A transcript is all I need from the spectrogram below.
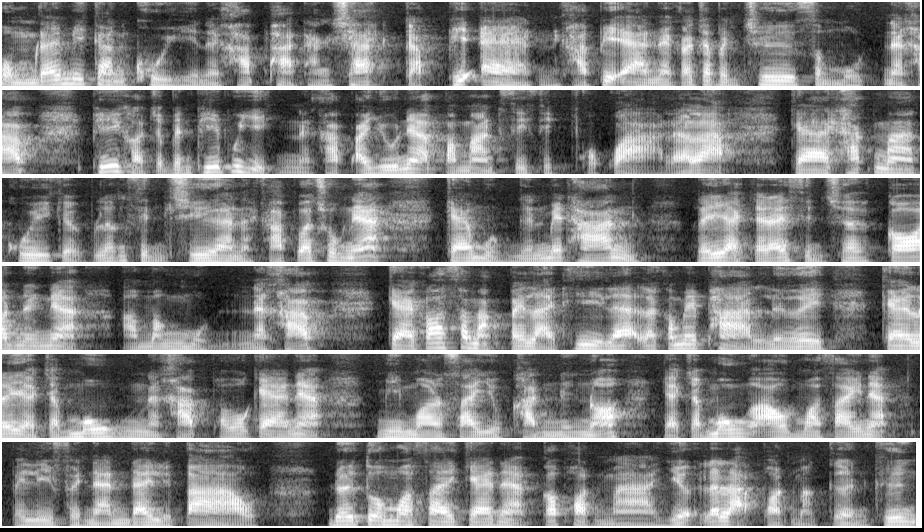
ผมได้มีการคุยนะครับผ่านทางแชทกับพี่แอนครับพี่แอนเนี่ยก็จะเป็นชื่อสมมุตินะครับพี่เขาจะเป็นพี่ผู้หญิงนะครับอายุเนี่ยประมาณ 40กว่าแล้วล่ะแกทักมาคุยเกี่ยวกับเรื่องสินเชื่อนะครับว่าช่วงเนี้ยแกหมุนเงินไม่ทันและอยากจะได้สินเชื่อก้อนนึงเนี่ยเอามาหมุนนะครับแกก็สมัครไปหลายที่แล้วแล้วก็ไม่ผ่านเลย แกเลยอยากจะมุ่งนะครับเพราะว่าแกเนี่ยมีมอเตอร์ไซค์อยู่คันหนึงเนาะอยากจะมุ่งเอามอเตอร์ไซค์เนี่ยไปรีไฟแนนซ์ได้หรือเปล่า โดยตัวมอเตอร์ไซค์แกเนี่ยก็ผ่อนมาเยอะแล้วล่ะผ่อนมาเกินครึ่ง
